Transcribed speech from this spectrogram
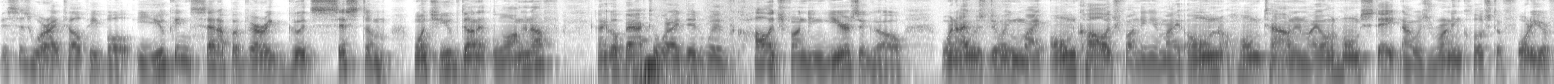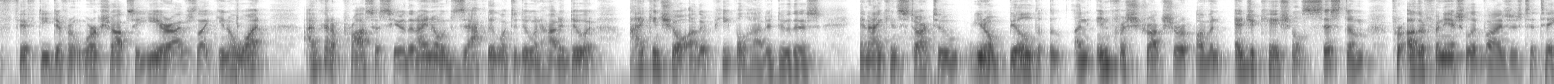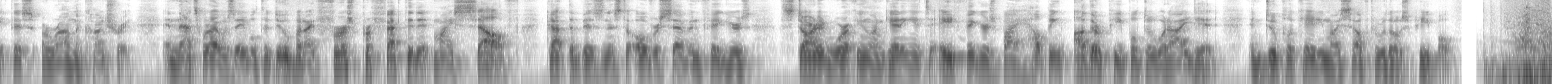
This is where I tell people you can set up a very good system once you've done it long enough. I go back to what I did with college funding years ago when I was doing my own college funding in my own hometown, in my own home state, and I was running close to 40 or 50 different workshops a year. I was like, you know what? I've got a process here that I know exactly what to do and how to do it. I can show other people how to do this and I can start to, you know, build an infrastructure of an educational system for other financial advisors to take this around the country. And that's what I was able to do. But I first perfected it myself, got the business to over seven figures, started working on getting it to eight figures by helping other people do what I did and duplicating myself through those people.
